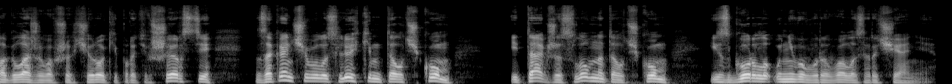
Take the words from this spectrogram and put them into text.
поглаживавших Чироки против шерсти, заканчивалось легким толчком, и также, словно толчком, из горла у него вырывалось рычание.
